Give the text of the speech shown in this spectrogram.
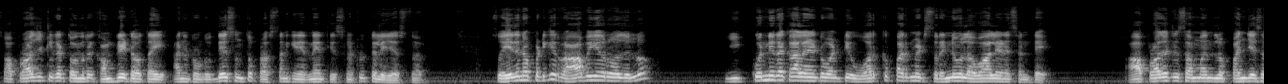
సో ఆ ప్రాజెక్టులు కూడా తొందరగా కంప్లీట్ అవుతాయి అన్నటువంటి ఉద్దేశంతో ప్రస్తుతానికి నిర్ణయం తీసుకున్నట్లు తెలియజేస్తున్నారు. సో ఏదైనప్పటికీ రాబోయే రోజుల్లో ఈ కొన్ని రకాలైనటువంటి వర్క్ పర్మిట్స్ రెన్యువల్ అవ్వాలి అనేసి అంటే ఆ ప్రాజెక్ట్కి సంబంధించిన పనిచేసే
